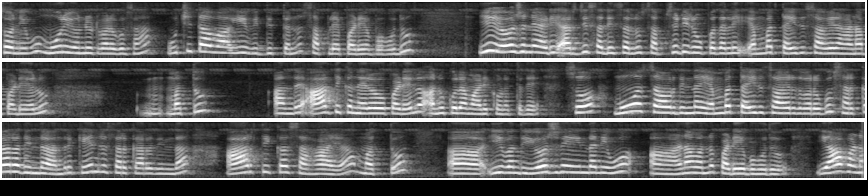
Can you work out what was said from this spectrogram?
ಸೊ, ನೀವು ಮೂರು ಯೂನಿಟ್ವರೆಗೂ ಸಹ ಉಚಿತವಾಗಿ ವಿದ್ಯುತ್ತನ್ನು ಸಪ್ಲೈ ಪಡೆಯಬಹುದು. ಈ ಯೋಜನೆ ಅಡಿ ಅರ್ಜಿ ಸಲ್ಲಿಸಲು ಸಬ್ಸಿಡಿ ರೂಪದಲ್ಲಿ ಎಂಬತ್ತೈದು ಸಾವಿರ ಹಣ ಪಡೆಯಲು ಮತ್ತು ಅಂದರೆ ಆರ್ಥಿಕ ನೆರವು ಪಡೆಯಲು ಅನುಕೂಲ ಮಾಡಿಕೊಡುತ್ತದೆ. ಸೊ, ಮೂವತ್ತು ಸಾವಿರದಿಂದ ಎಂಬತ್ತೈದು ಸಾವಿರದವರೆಗೂ ಸರ್ಕಾರದಿಂದ ಅಂದರೆ ಕೇಂದ್ರ ಸರ್ಕಾರದಿಂದ ಆರ್ಥಿಕ ಸಹಾಯ ಮತ್ತು ಈ ಒಂದು ಯೋಜನೆಯಿಂದ ನೀವು ಹಣವನ್ನು ಪಡೆಯಬಹುದು. ಯಾವ ಹಣ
